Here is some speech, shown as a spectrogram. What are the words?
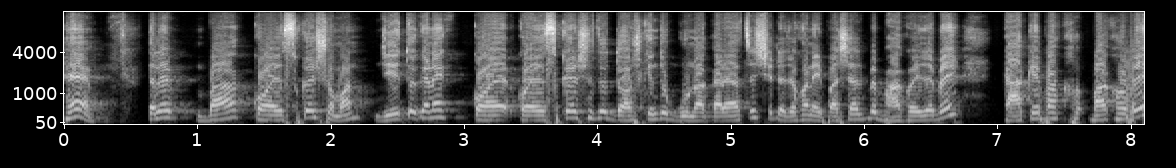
হ্যাঁ? তাহলে বা কয় স্কোয়ার সমান, যেহেতু এখানে কয় কয় স্কোয়ার সাথে দশ কিন্তু গুণাকারে আছে, সেটা যখন এই পাশে আসবে, ভাগ হয়ে যাবে, কাকে ভাগ ভাগ হবে?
